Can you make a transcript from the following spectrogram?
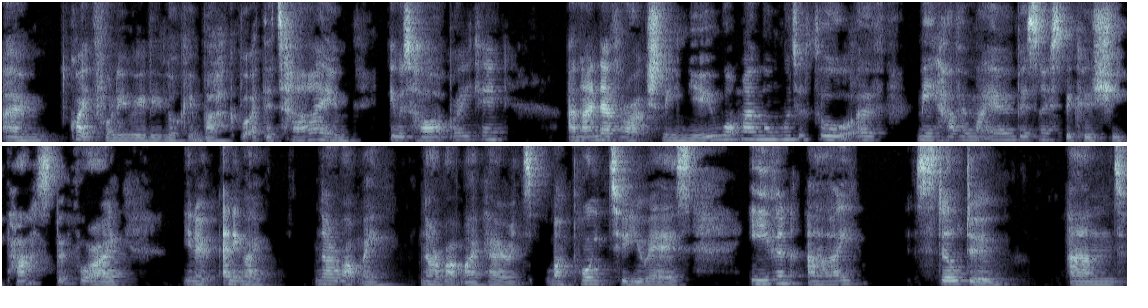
Um, quite funny, really, looking back. But at the time, it was heartbreaking. And I never actually knew what my mum would have thought of me having my own business because she passed before I, you know, anyway, not about me, not about my parents. My point to you is even I still do. And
